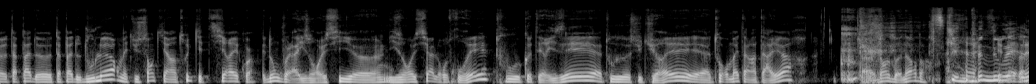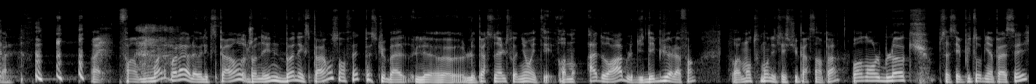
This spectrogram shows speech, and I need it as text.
Euh, T'as pas de t'as pas de douleur, mais tu sens qu'il y a un truc qui est tiré quoi. Et donc voilà, ils ont réussi euh, ils ont réussi à le retrouver, tout cautérisé, à tout suturer, à tout remettre à l'intérieur euh, dans le bon ordre. Ce qui est une bonne nouvelle. Ouais. Enfin, moi, voilà, l'expérience, j'en ai une bonne expérience en fait, parce que bah, le, le personnel soignant était vraiment adorable du début à la fin. Vraiment, tout le monde était super sympa. Pendant le bloc, ça s'est plutôt bien passé.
